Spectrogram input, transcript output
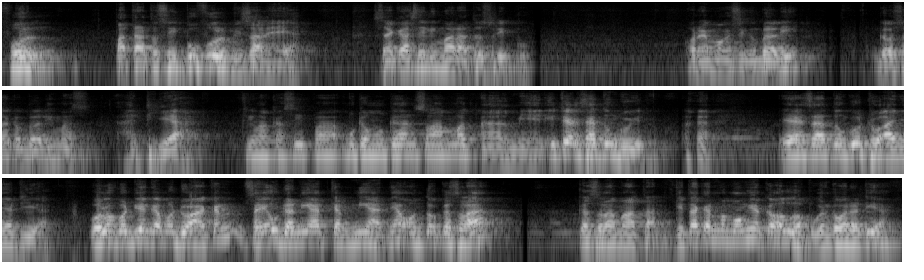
full. 400 ribu full misalnya ya. Saya kasih 500 ribu. Orang yang mau kasih kembali, nggak usah kembali mas. Hadiah Terima kasih Pak, mudah-mudahan selamat. Amin. Itu yang saya tunggu itu. yang saya tunggu doanya dia. Walaupun dia nggak mau doakan, saya udah niatkan niatnya untuk kesel keselamatan. Kita kan ngomongnya ke Allah, bukan kepada dia.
